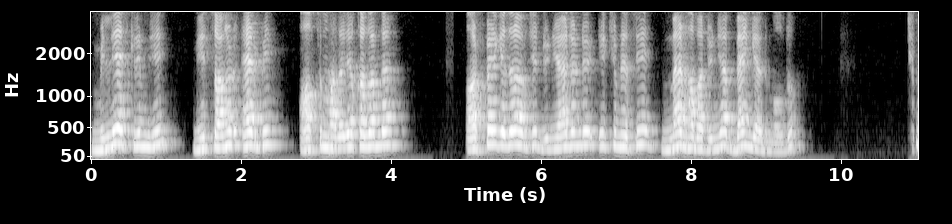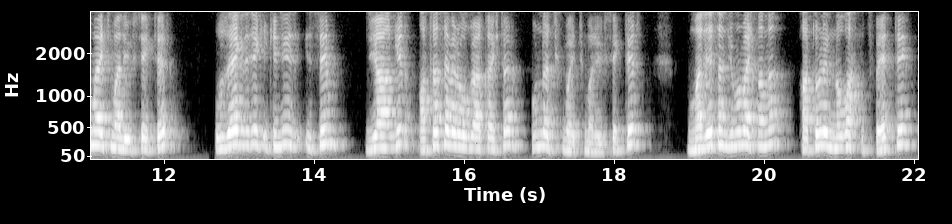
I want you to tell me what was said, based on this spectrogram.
Milli eskrimci Nisanur Erbil altın madalya kazandı. Alper Gezer Avcı dünyaya döndü. İlk cümlesi merhaba dünya ben geldim oldu çıkma ihtimali yüksektir. Uzaya gidecek ikinci isim Cihangir Atasever oldu arkadaşlar. Bunun da çıkma ihtimali yüksektir. Macaristan Cumhurbaşkanı Katolik Novak istifa etti.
